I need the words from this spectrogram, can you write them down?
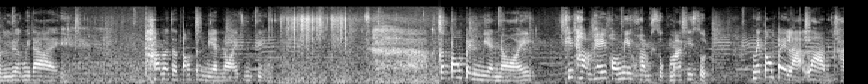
มันเลือกไม่ได้ ถ้ามันจะต้องเป็นเมียน้อยจริง ๆ ก็ต้องเป็นเมียน้อยที่ทำให้เขามีความสุขมากที่สุด ไม่ต้องไปละลานใคร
